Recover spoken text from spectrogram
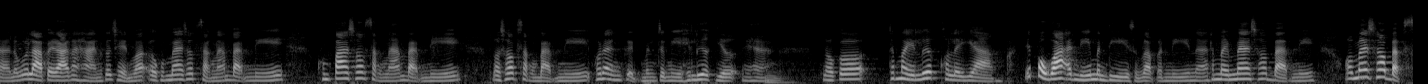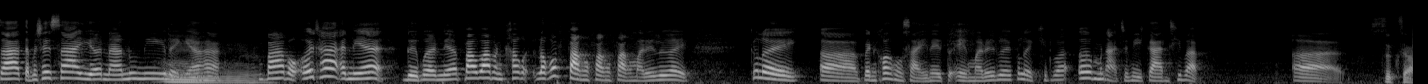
ค่ะแล้วเวลาไปร้านอาหารก็จะเห็นว่าเออคุณแม่ชอบสั่งน้ำแบบนี้ คุณป้าชอบสั่งน้ำแบบนี้ เราชอบสั่งแบบนี้ เพราะในอังกฤษมันจะมีให้เลือกเยอะไงฮะเราก็ ทำไมเลือกคนละอย่างเอ๊ะบอกว่าอันนี้มันดีสำหรับอันนี้นะทำไมแม่ชอบแบบนี้อ๋อแม่ชอบแบบซ่าแต่ไม่ใช่ซ่าเยอะนะนู่นนี่อะไรอย่างเงี้ยค่ะป้าบอกเอ้ยถ้าอันเนี้ยดื่มอันเนี้ยป้าว่ามันเข้าเราก็ฟังฟังฟังมาเรื่อยๆ ก็เลยเอ่อเป็นข้อสงสัยในตัวเองมาเรื่อยๆ ก็เลยคิดว่าเออมันอาจจะมีการที่แบบเอ่อศึกษา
